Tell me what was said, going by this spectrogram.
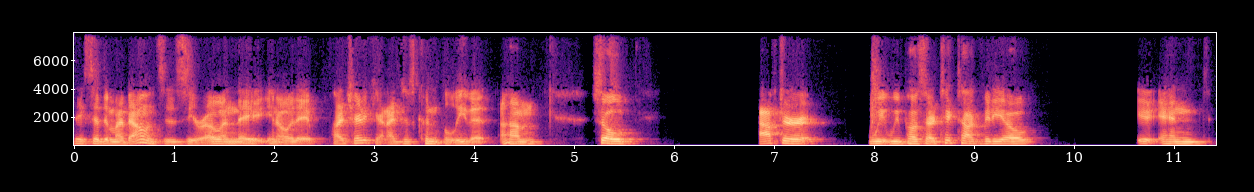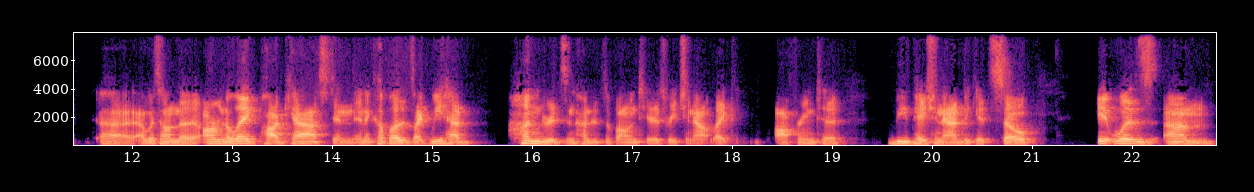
they said that my balance is zero, and they you know they applied charity care, and I just couldn't believe it." Um, so after we we posted our TikTok video, and uh, I was on the Arm and a Leg podcast and, and a couple others. Like we had hundreds and hundreds of volunteers reaching out, like offering to be patient advocates. So it was um,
